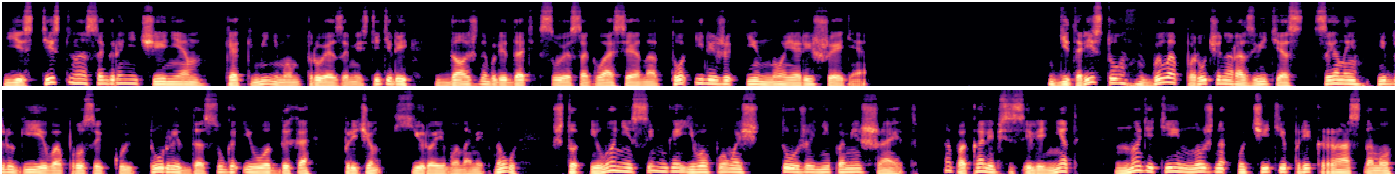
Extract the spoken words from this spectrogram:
Естественно, с ограничением. Как минимум трое заместителей должны были дать свое согласие на то или же иное решение. Гитаристу было поручено развитие сцены и другие вопросы культуры, досуга и отдыха, причем Хиро ему намекнул, что Илоне с Ингой его помощь тоже не помешает. Апокалипсис или нет, но детей нужно учить и прекрасному.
